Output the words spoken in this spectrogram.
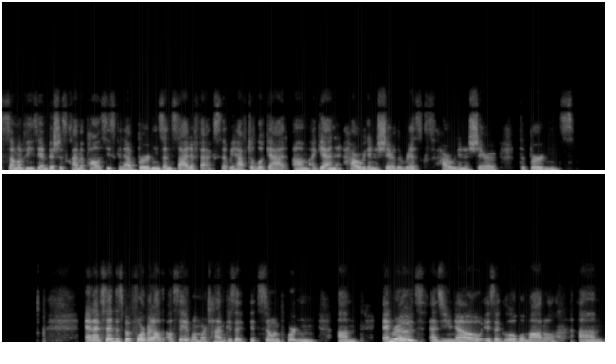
some of these ambitious climate policies can have burdens and side effects that we have to look at. Um, again, how are we going to share the risks? How are we going to share the burdens? And I've said this before, but I'll, I'll say it one more time because it, it's so important. Um, En-ROADS, as you know, is a global model. Um,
